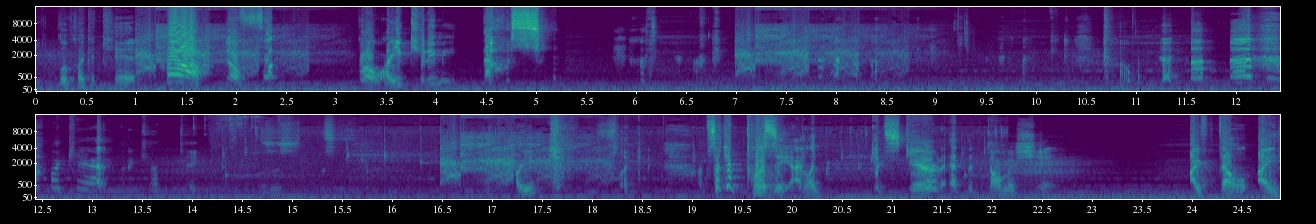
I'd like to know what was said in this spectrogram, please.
You look like a kid. Ah, oh! No, Bro, are you kidding me? That was... Can't. I can't this. Is, this is... Are you it's like I'm such a pussy. I like get scared at the dumbest shit. I felt I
